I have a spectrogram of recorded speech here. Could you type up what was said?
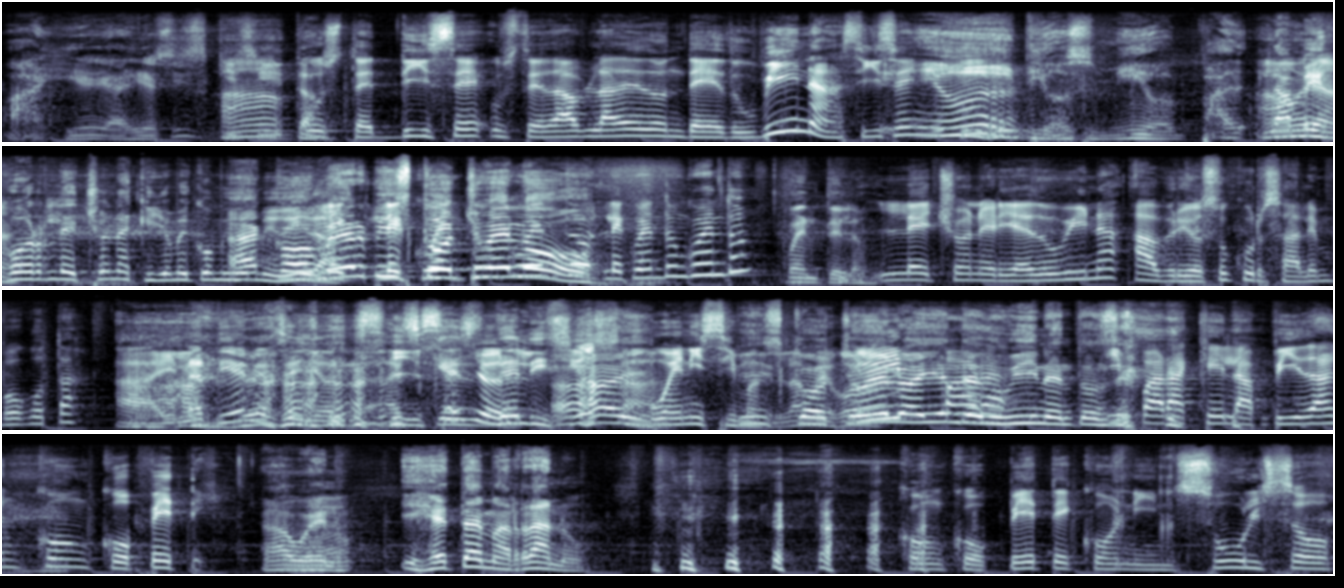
Ay, ay, es Ah, exquisita. usted dice, usted habla de donde Eduvina, sí señor. Ay, Dios mío, pa- la Ahora. mejor lechona que yo me he comido A en mi comer. vida. ver, ¿Le cuento, un bizcochuelo. cuento? ¿Le cuento un cuento? Cuéntelo. Lechonería Eduvina abrió sucursal en Bogotá. Ahí la tiene, señor. Sí, es que señor. es deliciosa. Ay, Buenísima. Bizcochuelo ahí en Dedubina, entonces. Y para que la pidan con copete. Ah, bueno. Y jeta de marrano. con copete, con insulso,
